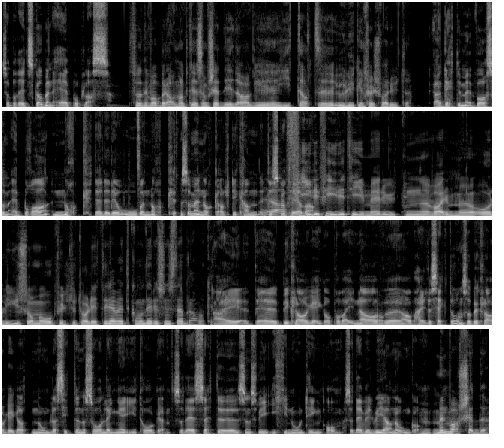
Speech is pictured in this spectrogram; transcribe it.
Så beredskapen er på plass. Så det var bra nok det som skjedde i dag, gitt at eh, ulykken først var ute? Ja, Dette med hva som er bra nok, det er det ordet nok som en nok alltid kan diskutere. Ja, Fire-fire timer uten varme og lys og med oppfylte toaletter. Jeg vet ikke om dere syns det er bra nok? Nei, det beklager jeg. Og på vegne av, okay. av hele sektoren så beklager jeg at noen blir sittende så lenge i toget. Så det syns vi ikke noen ting om. Så det vil vi gjerne unngå. Mm, men hva skjedde?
